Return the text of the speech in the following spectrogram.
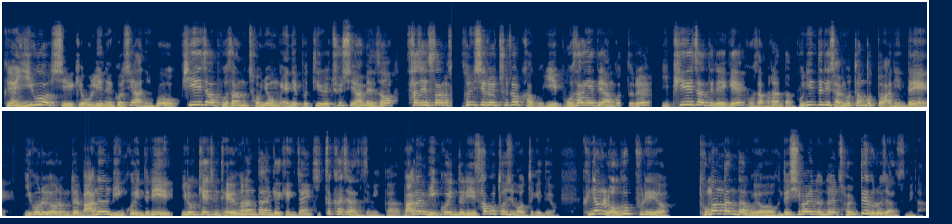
그냥 이유 없이 이렇게 올리는 것이 아니고 피해자 보상 전용 NFT를 출시하면서 사실상 손실을 추적하고 이 보상에 대한 것들을 이 피해자들에게 보상을 한다. 본인들이 잘못한 것도 아닌데 이거를 여러분들 많은 민코인들이 이렇게 좀 대응을 한다는 게 굉장히 기특하지 않습니까? 많은 민코인들이 사고 터지면 어떻게 돼요? 그냥 러그풀이에요. 도망간다고요. 근데 시바이누는 절대 그러지 않습니다.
